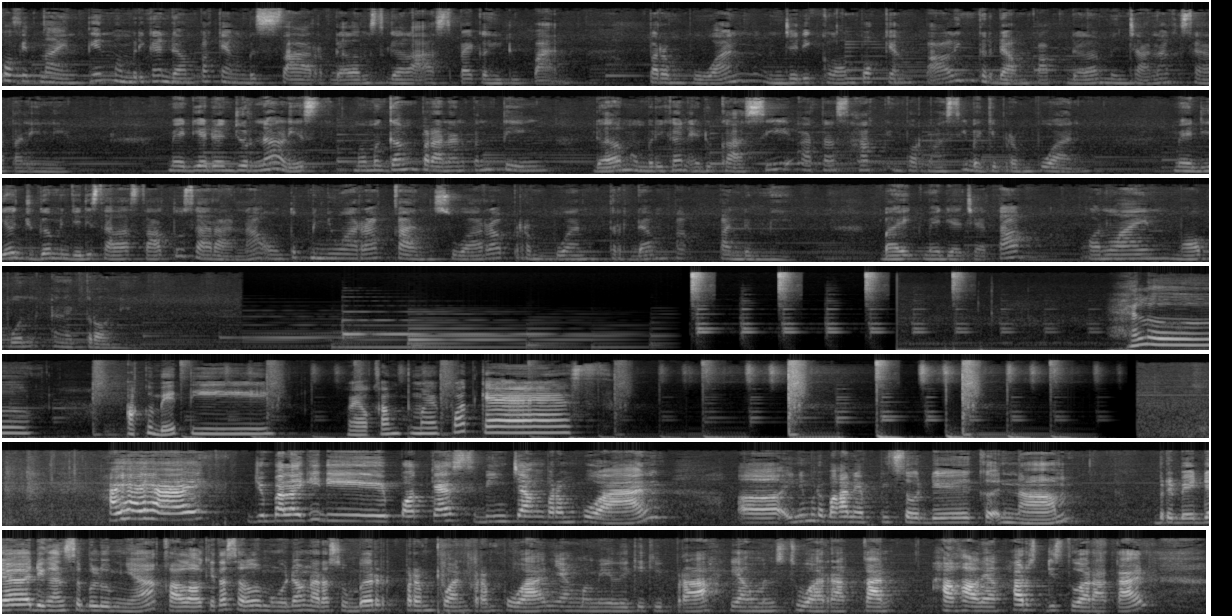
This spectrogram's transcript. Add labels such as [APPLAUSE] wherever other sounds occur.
COVID-19 memberikan dampak yang besar dalam segala aspek kehidupan. Perempuan menjadi kelompok yang paling terdampak dalam bencana kesehatan ini. Media dan jurnalis memegang peranan penting dalam memberikan edukasi atas hak informasi bagi perempuan. Media juga menjadi salah satu sarana untuk menyuarakan suara perempuan terdampak pandemi, baik media cetak, online, maupun elektronik. Halo, aku Betty. Welcome to my podcast. Hai hai hai, jumpa lagi di podcast Bincang Perempuan. Uh, ini merupakan episode ke-6 Berbeda dengan sebelumnya, kalau kita selalu mengundang narasumber perempuan-perempuan yang memiliki kiprah, yang mensuarakan hal-hal yang harus disuarakan.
